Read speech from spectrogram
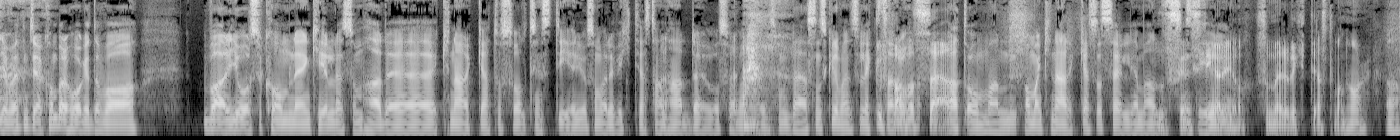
Jag vet inte, jag kommer bara ihåg att det var varje år så kom det en kille som hade knarkat och sålt sin stereo som var det viktigaste han hade. Och så var det liksom det som skulle vara ens läxa. Sad. Att om man, om man knarkar så säljer man Sin stereo, som är det viktigaste man har. Ja.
